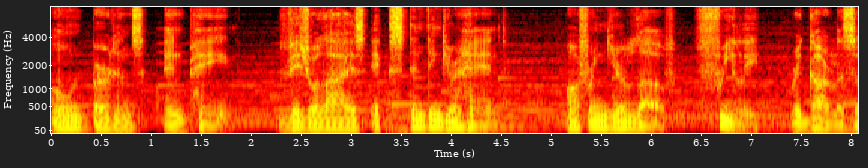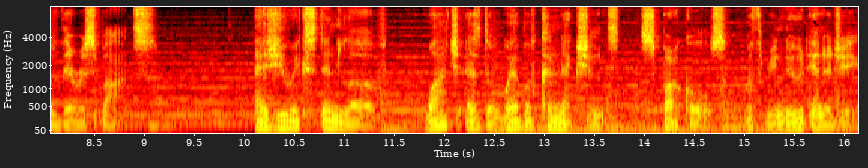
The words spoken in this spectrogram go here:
own burdens and pain. Visualize extending your hand, offering your love freely, regardless of their response. As you extend love, watch as the web of connections sparkles with renewed energy,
